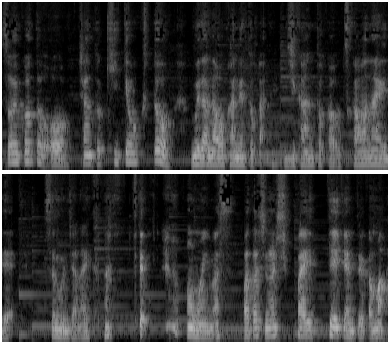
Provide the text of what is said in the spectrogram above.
そういうことをちゃんと聞いておくと、無駄なお金とかね、時間とかを使わないで済むんじゃないかなって思います。私の失敗経験というか、ま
